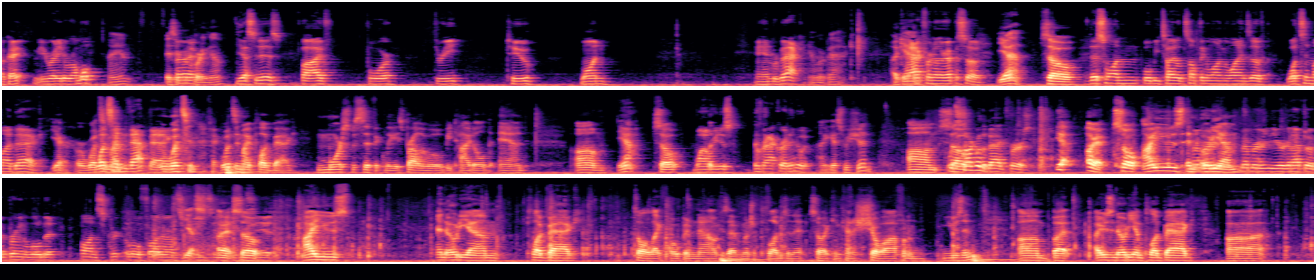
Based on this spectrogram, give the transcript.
Okay, you ready to rumble? I am. Is it All right. recording now? Yes, it is. Five, four, three, two, one, and we're back. And we're back. Again. Back for another episode. yeah. So, This one will be titled something along the lines of "What's in my bag? yeah. Or what's, What's, in in, my that bag?" What's in my bag? What's in my plug bag? More specifically, is probably what will be titled. And, um, yeah. So, Why don't we just crack right into it? I guess we should. Um, so, Let's talk about the bag first. yeah. Okay. So, I use an Remember, ODM. Remember, you're gonna have to bring it a little bit on screen, a little farther on screen. Yes. So you Alright, can so- see it. I use an ODM plug bag. It's all like open now because I have a bunch of plugs in it, so I can kind of show off what I'm using. Um, but I use an ODM plug bag. Uh,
